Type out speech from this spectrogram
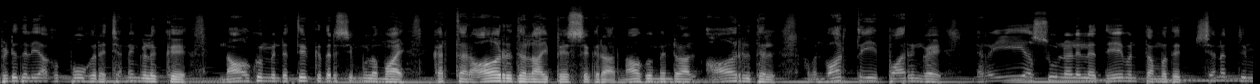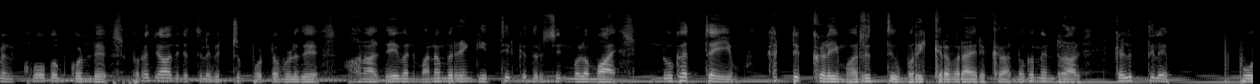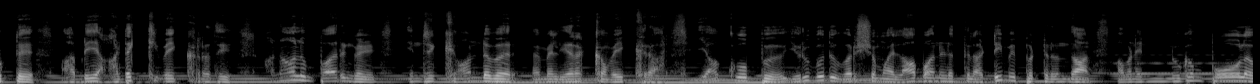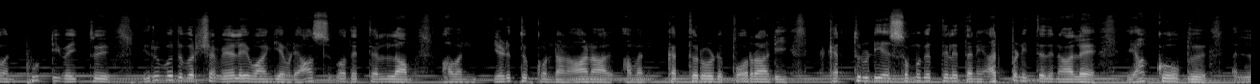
விடுதலையாக போகிற ஜனங்களுக்கு நாகும் என்ற தீர்க்கதரிசி மூலமாய் கர்த்தர் ஆறுதலாய் பேசுகிறார். நாகும் என்றால் ஆறுதல். அவன் வார்த்தையை பாருங்கள். நிறைய சூழ்நிலையில் தேவன் தமது ஜனத்தின் மேல் கோபம் கொண்டு புரஜாதினத்தில் வெற்றி போட்ட பொழுது ஆனால் தேவன் மனமிறங்கி தீர்க்கதரிசியின் மூலமாய் நுகத்தையும் கட்டுக்களையும் அறுத்து முறிக்கிறவராய் இருக்கிறார் நுகம் என்றால் கழுத்திலே போட்டு அப்படியே அடக்கி வைக்கிறது. ஆனாலும் பாருங்கள் இன்றைக்கு ஆண்டவர் நம்மேல் இரக்கம் வைக்கிறார். யாக்கோப்பு இருபது வருஷமாய் லாபானிடத்தில் அடிமைப்பட்டிருந்தான். அவனை நுகம் போல் அவன் பூட்டி வைத்து இருபது வருஷம் வேலை வாங்கி அவனுடைய ஆசுவாதத்தை எல்லாம் அவன் எடுத்துக்கொண்டான். ஆனால் அவன் கர்த்தரோடு போராடி கர்த்தருடைய சமூகத்தில் தன்னை அர்ப்பணித்ததினால யாக்கோபு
